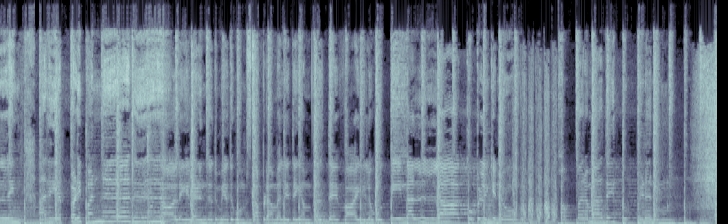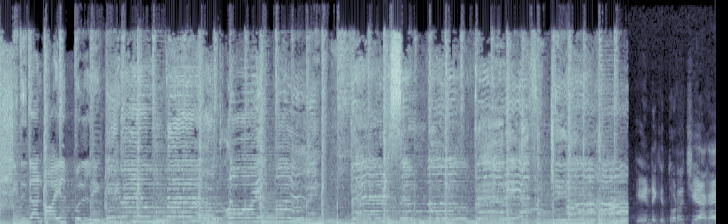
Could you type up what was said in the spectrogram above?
புல்லிங் அது எப்படி பண்ணுறது காலையில் எழுந்ததும் எதுவும் சாப்பிடாமல் இதயம் வளர்த்தை வாயில ஊத்தி நல்லா கொப்பளிக்கணும் அப்புறம் அதை துப்பிடணும் இதுதான் oil pulling oil pulling. Very simple, very effective. இன்றைக்கு தொடர்ச்சியாக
